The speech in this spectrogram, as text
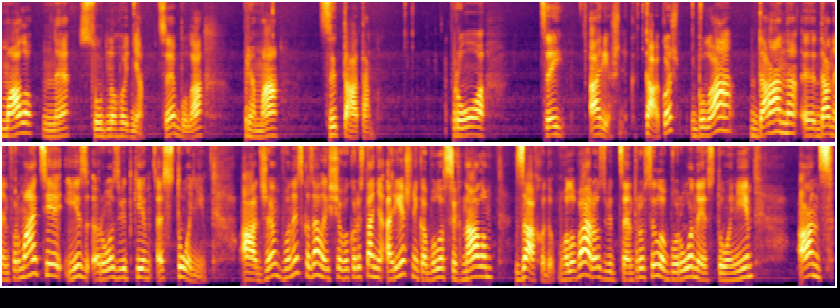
мало не судного дня. Це була пряма цитата про цей Арешник. Також була дана, е, дана інформація із розвідки Естонії. Адже вони сказали, що використання Арешника було сигналом заходу. Голова розвідцентру Сил оборони Естонії Анс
